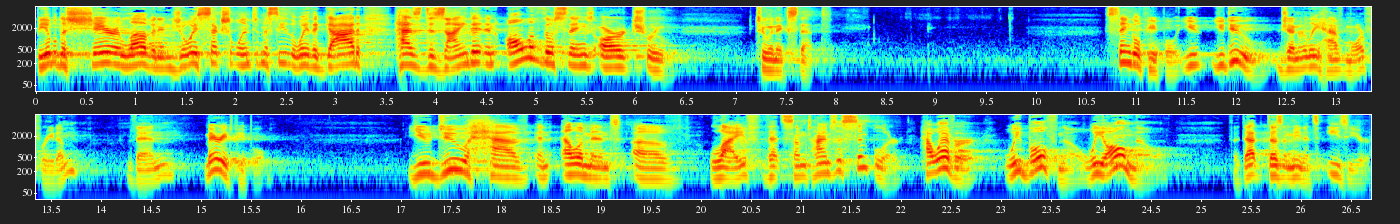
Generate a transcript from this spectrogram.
be able to share love and enjoy sexual intimacy the way that God has designed it. And all of those things are true to an extent. Single people, you, you do generally have more freedom than married people. You do have an element of life that sometimes is simpler. However, we both know, we all know, that that doesn't mean it's easier.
